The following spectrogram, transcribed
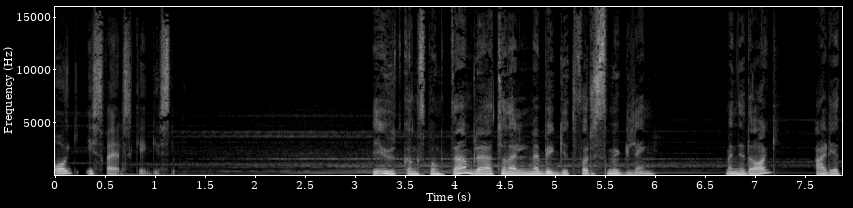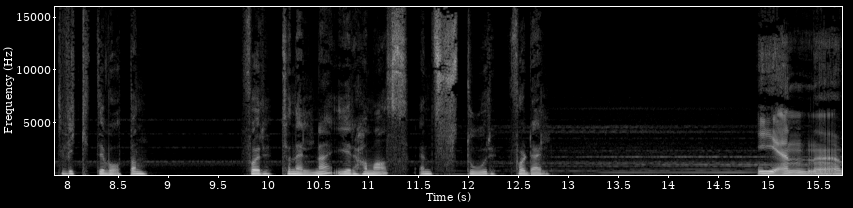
og israelske gisler. I utgangspunktet ble tunnelene bygget for smugling, men i dag er de et viktig våpen. For tunnelene gir Hamas en stor fordel i en, eh,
